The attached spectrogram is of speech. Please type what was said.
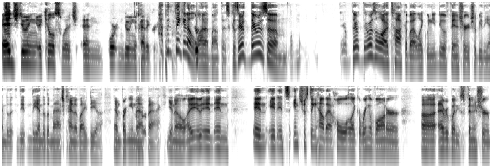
Edge doing a kill switch and Orton doing a pedigree. i've been thinking a lot about this because there there was um there there was a lot of talk about like when you do a finisher it should be the end of the, the, the end of the match kind of idea and bringing that back you know I, and and and it, it's interesting how that whole like a ring of honor uh everybody's finisher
